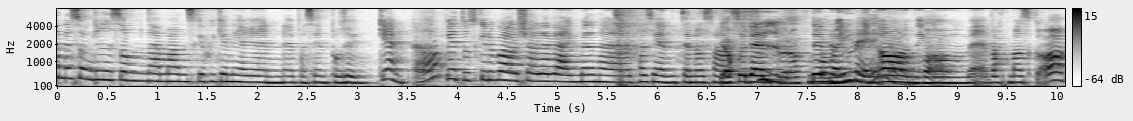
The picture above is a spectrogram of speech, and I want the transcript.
men en sån grej som när man ska skicka ner en eh, patient på röntgen. Ja. Vet du, ska du bara köra iväg med den här patienten någonstans. Ja, fy, och den, de den har ingen aning om vart man ska.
